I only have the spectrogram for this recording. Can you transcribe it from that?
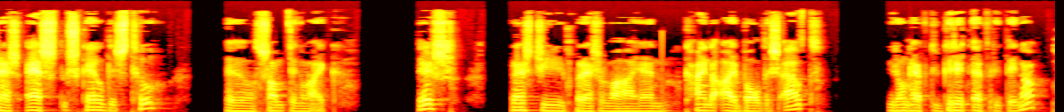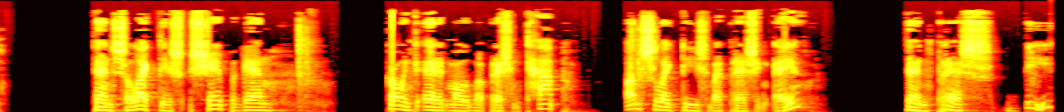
Press S to scale this to till something like this. Press G, press Y and kinda eyeball this out. You don't have to grid everything up. Then select this shape again. Go into edit mode by pressing tab. Unselect these by pressing A. Then press B.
